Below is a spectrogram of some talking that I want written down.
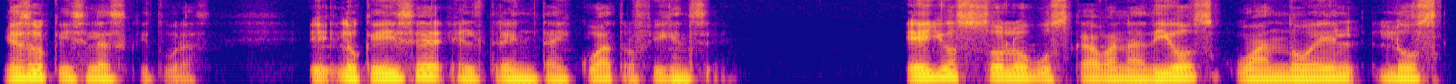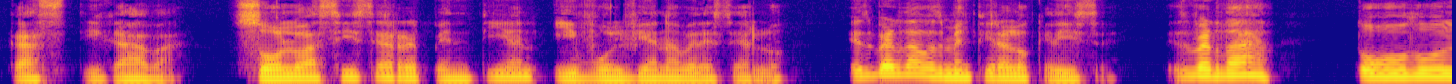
es lo que dice las escrituras. lo que dice el 34, fíjense. Ellos solo buscaban a Dios cuando Él los castigaba. Solo así se arrepentían y volvían a obedecerlo. ¿Es verdad o es mentira lo que dice? Es verdad. Todos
